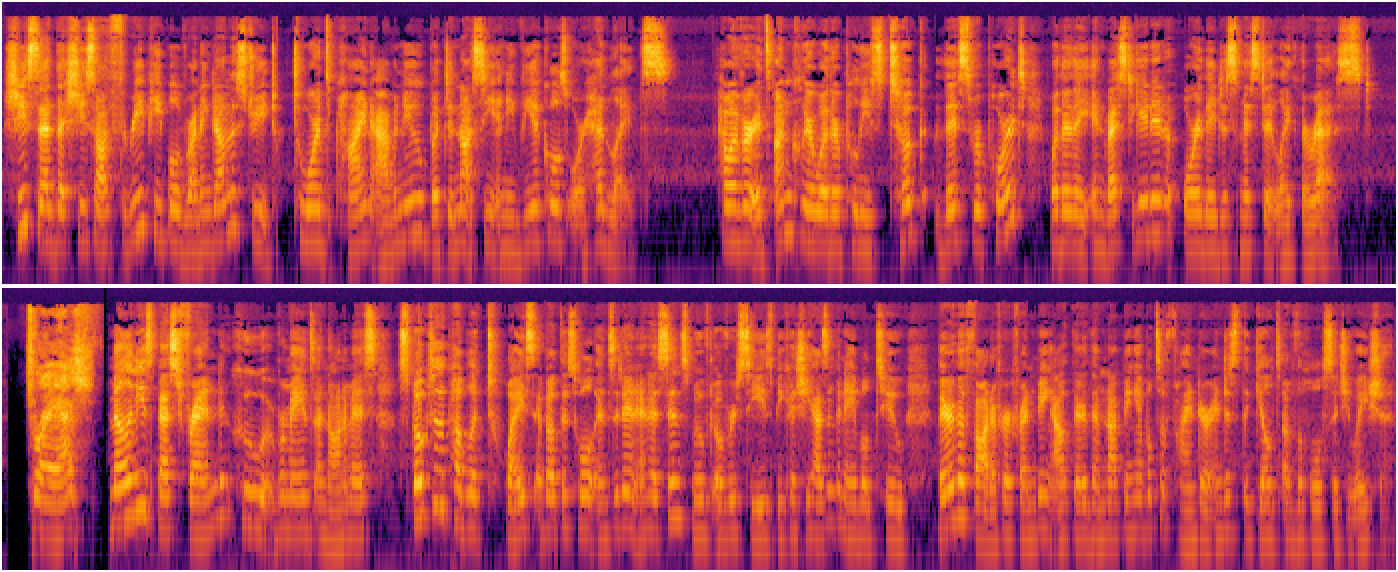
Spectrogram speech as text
She said that she saw three people running down the street towards Pine Avenue but did not see any vehicles or headlights. However, it's unclear whether police took this report, whether they investigated, or they dismissed it like the rest. Trash. Melanie's best friend, who remains anonymous, spoke to the public twice about this whole incident and has since moved overseas because she hasn't been able to bear the thought of her friend being out there, them not being able to find her, and just the guilt of the whole situation.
